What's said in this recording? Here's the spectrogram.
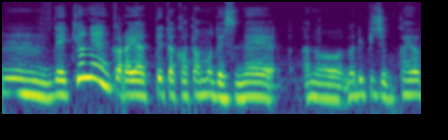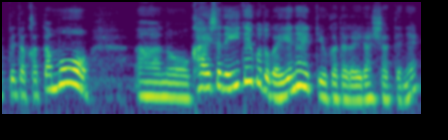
うん、で去年からやってた方もですねあののりぴ塾通ってた方もあの会社で言いたいことが言えないっていう方がいらっしゃってね。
